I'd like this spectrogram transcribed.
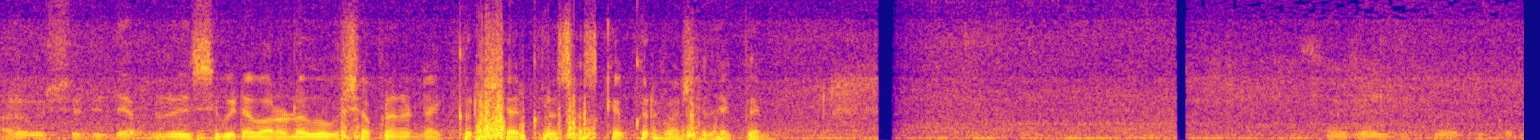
আর অবশ্যই যদি আপনার রেসিপিটা ভালো লাগে, অবশ্যই আপনারা লাইক করে শেয়ার করে সাবস্ক্রাইব করে পাশে থাকবেন। কত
